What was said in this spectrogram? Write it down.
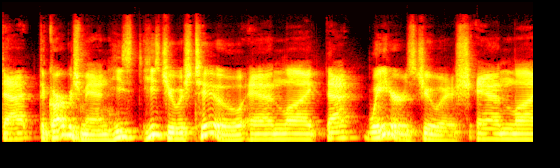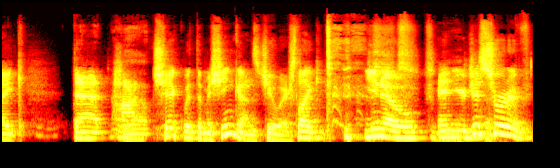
that the garbage man, he's he's Jewish too. And like that waiter is Jewish. And like that hot yeah. chick with the machine guns Jewish, like you know, and you're just sort of.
